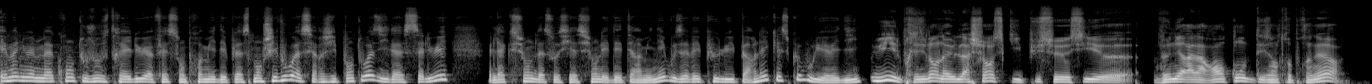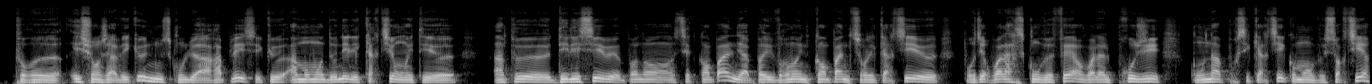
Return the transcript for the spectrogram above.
Emmanuel Macron, toujours réélu, a fait son premier déplacement chez vous à Cergy-Pontoise. Il a salué l'action de l'association Les Déterminés. Vous avez pu lui parler. Qu'est-ce que vous lui avez dit? Oui, le président, on a eu la chance qu'il puisse aussi euh, venir à la rencontre des entrepreneurs pour euh, échanger avec eux. Nous, ce qu'on lui a rappelé, c'est qu'à un moment donné, les quartiers ont été euh, un peu délaissé pendant cette campagne. Il n'y a pas eu vraiment une campagne sur les quartiers euh, pour dire voilà ce qu'on veut faire, voilà le projet qu'on a pour ces quartiers, comment on veut sortir.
